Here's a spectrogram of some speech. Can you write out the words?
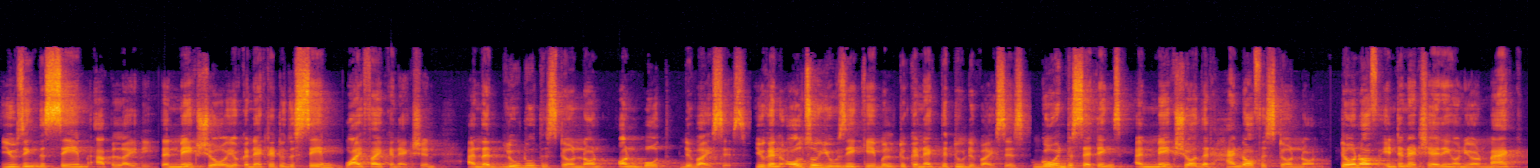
using the same Apple ID. Then make sure you're connected to the same Wi-Fi connection and that Bluetooth is turned on on both devices. You can also use a cable to connect the two devices. Go into settings and make sure that handoff is turned on. Turn off internet sharing on your Mac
